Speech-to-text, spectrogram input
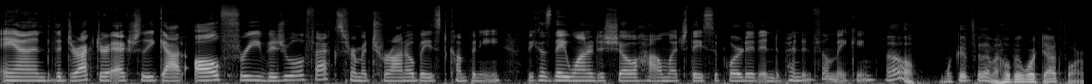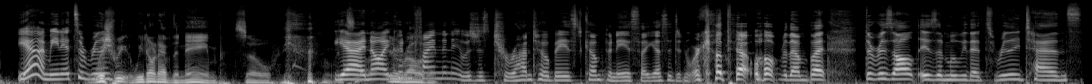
And the director actually got all free visual effects from a Toronto based company because they wanted to show how much they supported independent filmmaking. Oh, well, good for them. I hope it worked out for them. Yeah, I mean, it's a really. Wish we we don't have the name, so. yeah, I know. I couldn't find the name. It was just Toronto based company. So I guess it didn't work out that well for them. But the result is a movie that's really tense.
